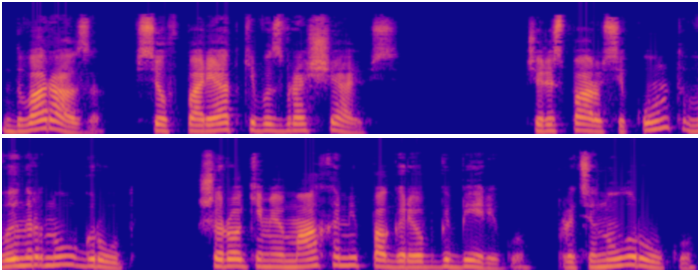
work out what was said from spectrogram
Два раза. Все в порядке, возвращаюсь. Через пару секунд вынырнул груд. Широкими махами погреб к берегу. Протянул руку.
